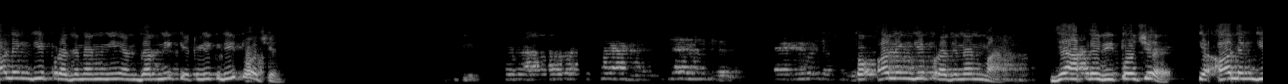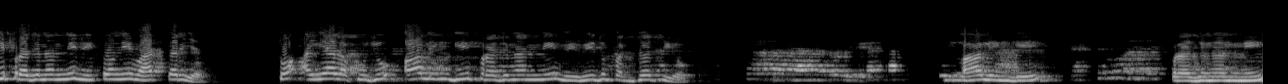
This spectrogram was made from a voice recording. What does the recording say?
અલિંગી પ્રજનનની અંદરની કેટલીક રીતો છે? તો અલિંગી પ્રજનનમાં જે આપણે રીતો છે કે અલિંગી પ્રજનનની રીતોની વાત કરીએ, તો અહીંયા લખું છું, અલિંગી પ્રજનનની વિવિધ પદ્ધતિઓ. અલિંગી પ્રજનનની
